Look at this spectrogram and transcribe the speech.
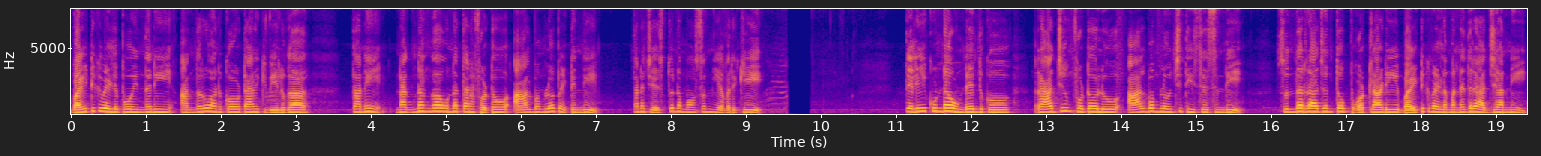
బయటికి వెళ్ళిపోయిందని అందరూ అనుకోవటానికి వీలుగా తనే నగ్నంగా ఉన్న తన ఫోటో ఆల్బంలో పెట్టింది. తను చేస్తున్న మోసం ఎవరికి తెలియకుండా ఉండేందుకు రాజ్యం ఫోటోలు ఆల్బంలోంచి తీసేసింది. సుందర్రాజన్తో పోట్లాడి బయటికి వెళ్ళమన్నది రాజ్యాన్ని.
